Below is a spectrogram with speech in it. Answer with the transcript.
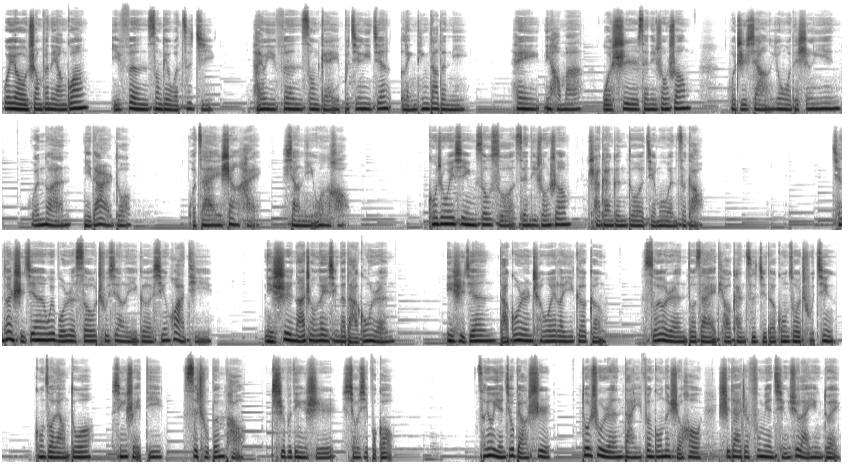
我有双份的阳光，一份送给我自己，还有一份送给不经意间聆听到的你。嘿，你好吗？我是三 D 双双，我只想用我的声音温暖你的耳朵。我在上海向你问好。公众微信搜索“三 D 双双”，查看更多节目文字稿。前段时间，微博热搜出现了一个新话题。你是哪种类型的打工人？一时间，打工人成为了一个梗，所有人都在调侃自己的工作处境：工作量多，薪水低，四处奔跑，吃不定时，休息不够。曾有研究表示，多数人打一份工的时候是带着负面情绪来应对，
